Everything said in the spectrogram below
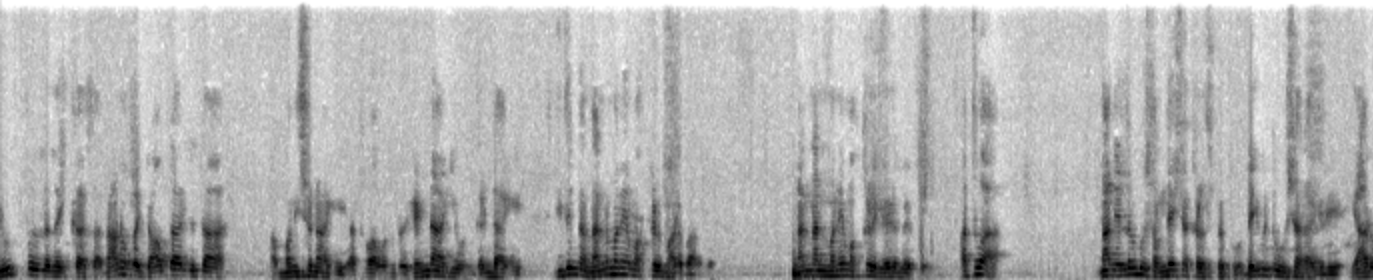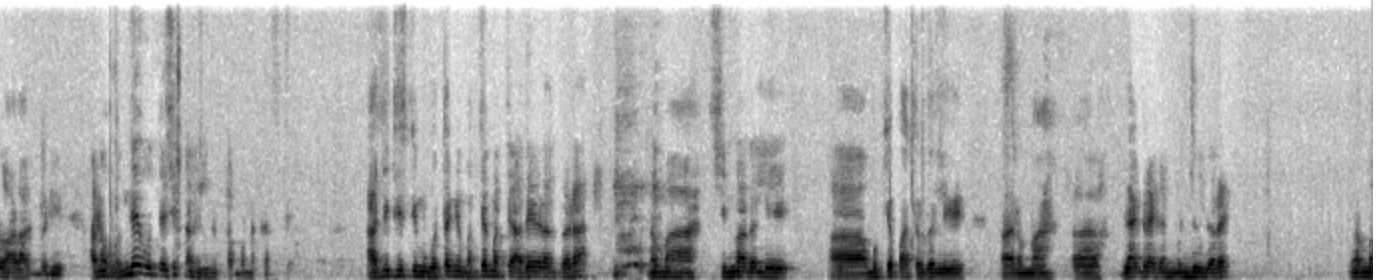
ಯೂತ್ಫುಲ್ ಲೈಕ್ ನಾನೊಬ್ಬ ಜವಾಬ್ದಾರಿಯುತ ಮನುಷ್ಯನಾಗಿ ಅಥವಾ ಒಂದು ಹೆಣ್ಣಾಗಿ, ಒಂದು ಗಂಡಾಗಿ ಇದನ್ನ ನನ್ನ ಮನೆ ಮಕ್ಕಳು ಮಾಡಬಾರ್ದು. ನನ್ನ ನನ್ನ ಮನೆ ಮಕ್ಕಳಿಗೆ ಹೇಳಬೇಕು. ಅಥವಾ ನಾನೆಲ್ಲರಿಗೂ ಸಂದೇಶ ಕಳಿಸ್ಬೇಕು. ದಯವಿಟ್ಟು ಹುಷಾರಾಗಿರಿ. ಯಾರು ಹಾಳಾಗಬೇಡಿ ಅನ್ನೋ ಒಂದೇ ಉದ್ದೇಶಕ್ಕೆ ನಾನು ಇಲ್ಲಿ ತಮ್ಮನ್ನ ಕರೆಸ್ತೆ ಆಸ್ ಇಟ್ ಈಸ್ ನಿಮ್ಗೆ ಗೊತ್ತಂಗೆ ಮತ್ತೆ ಮತ್ತೆ ಅದೇ ಹೇಳೋದು ಬೇಡ. ನಮ್ಮ ಸಿನಿಮಾದಲ್ಲಿ ಮುಖ್ಯ ಪಾತ್ರದಲ್ಲಿ ನಮ್ಮ ಬ್ಲ್ಯಾಕ್ ಡ್ರ್ಯಾಗನ್ ಮಂಜು ಇದ್ದಾರೆ. ನಮ್ಮ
